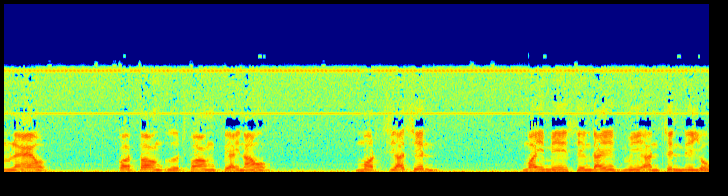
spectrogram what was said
มแล้ว ก็ต้องอืดฟองเปียเนา หมดเสียสิ้น ไม่มีสิ่งใดมีอันสิ้นนี้อยู่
